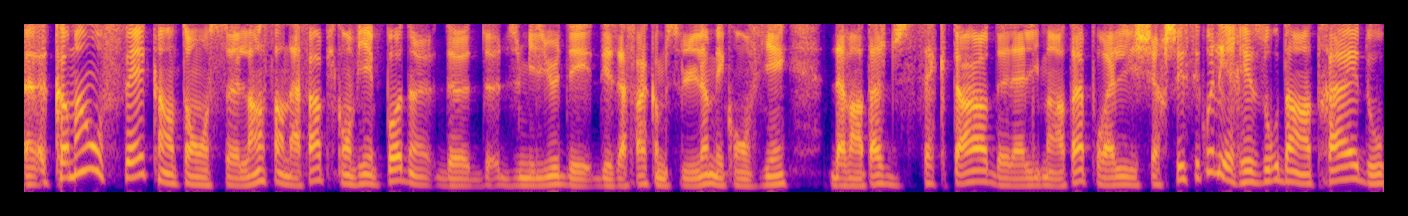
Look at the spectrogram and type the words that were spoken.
Euh, comment on fait quand on se lance en affaires, puis qu'on vient pas de, de, du milieu des, des affaires comme celui-là, mais qu'on vient davantage du secteur de l'alimentaire pour aller les chercher? C'est quoi les réseaux d'entraide ou,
